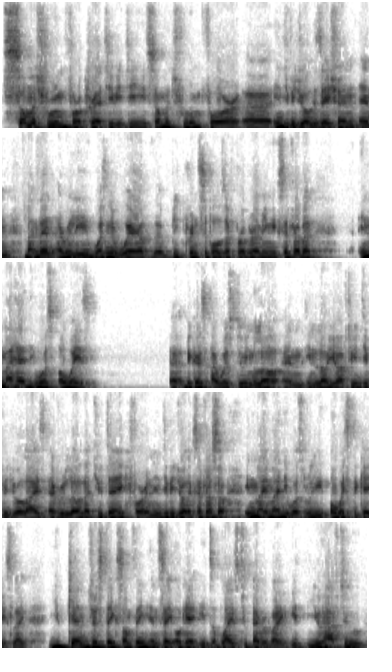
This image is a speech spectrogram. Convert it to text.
so much room for creativity, so much room for uh, individualization. And back then, I really wasn't aware of the big principles of programming, etc. But in my head, it was always uh, because I was doing law, and in law you have to individualize every law that you take for an individual, etc. So in my mind, it was really always the case. Like you can't just take something and say, okay, it applies to everybody. It, you have to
